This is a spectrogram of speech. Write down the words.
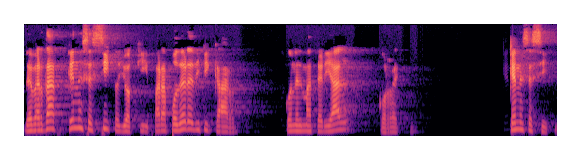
De verdad, ¿qué necesito yo aquí para poder edificar con el material correcto? ¿Qué necesito?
